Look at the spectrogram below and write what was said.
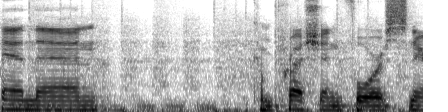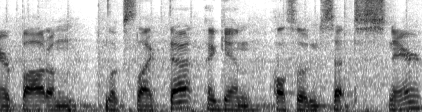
And then compression for snare bottom looks like that. Again, also set to snare.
